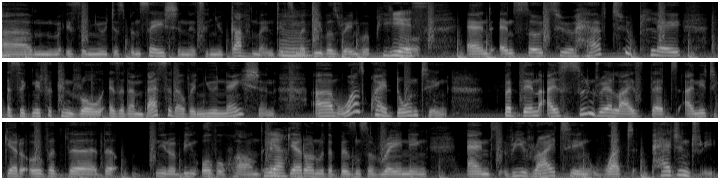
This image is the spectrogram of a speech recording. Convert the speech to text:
Um, it's a new dispensation. It's a new government. It's Madiba's Rainbow People. Yes. And and so to have to play a significant role as an ambassador of a new nation um, was quite daunting. But then I soon realized that I need to get over the, the you know being overwhelmed Yeah. and get on with the business of reigning and rewriting what pageantry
